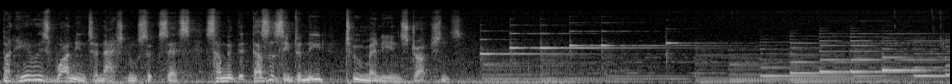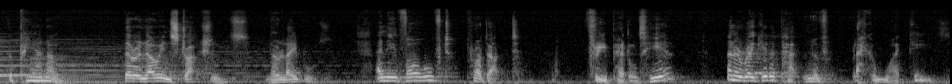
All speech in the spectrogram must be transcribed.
But here is one international success, something that doesn't seem to need too many instructions. The piano. There are no instructions, no labels. An evolved product. Three pedals here, and a regular pattern of black and white keys.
